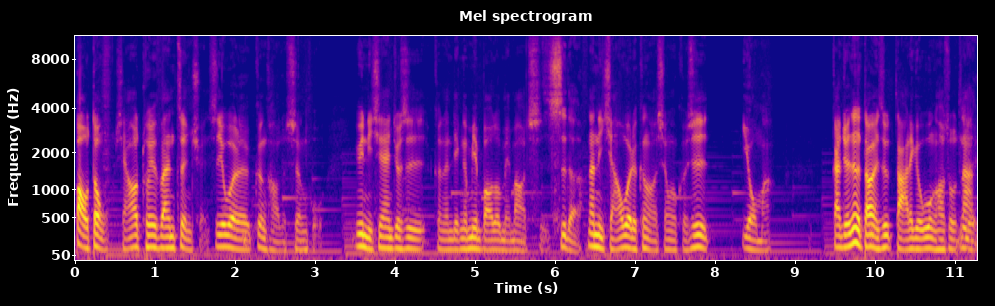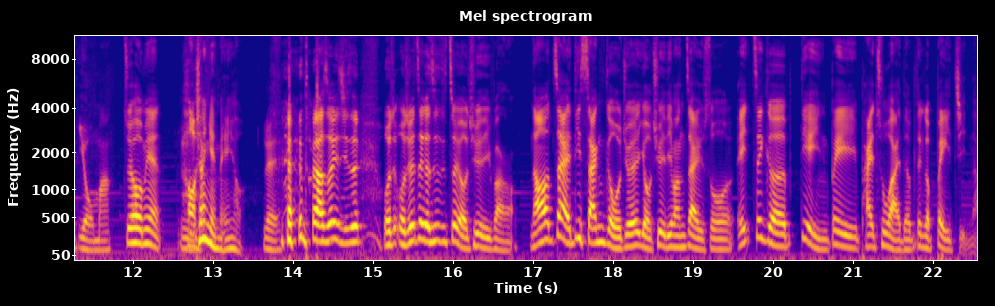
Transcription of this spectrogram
暴动，想要推翻政权，是为了更好的生活，因为你现在就是可能连个面包都没办法吃，是的，那你想要为了更好的生活，可是有吗？感觉那个导演是打了一个问号说，那有吗？最后面嗯好像也没有。对，对啊，所以其实我我觉得这个是最有趣的地方哦。然后再第三个，我觉得有趣的地方在于说，诶，这个电影被拍出来的那个背景啊，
